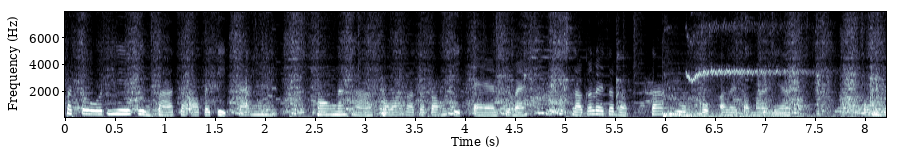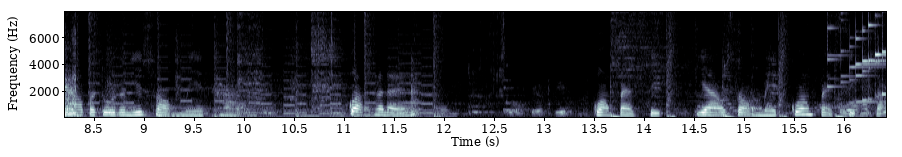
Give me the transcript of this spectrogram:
ประตูที่กิ่งฟ้าจะเอาไปติดกั้นห้องนะคะ เพราะว่าเราจะต้องติดแอร์ใช่ไหมเราก็เลยจะแบบตั้งวงกบอะไรประมาณเนี้ยความยาวประตูตัวนี้ 2 เมตรค่ะ กว้างเท่าไหร่กว้าง 80 ยาว 2 เมตร กว้าง 80ค่ะ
